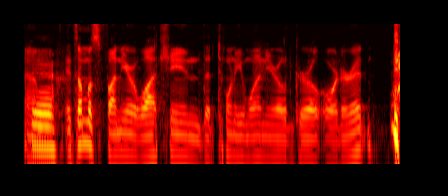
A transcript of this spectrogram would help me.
Um, yeah. It's almost funnier watching the 21 year old girl order it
